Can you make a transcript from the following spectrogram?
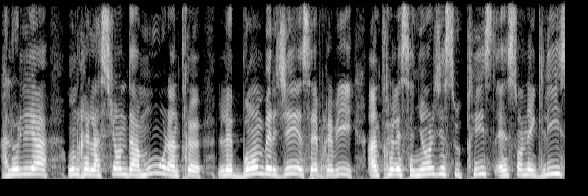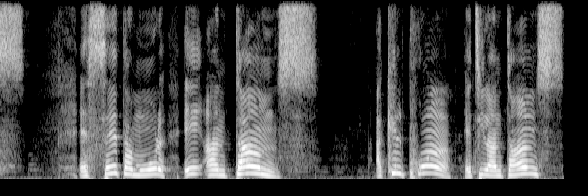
Alors il y a une relation d'amour entre le bon berger et ses brebis, entre le Seigneur Jésus-Christ et son Église. Et cet amour est intense. À quel point est-il intense?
